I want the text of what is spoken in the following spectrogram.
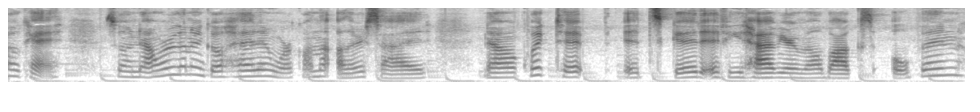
Okay, so now we're going to go ahead and work on the other side. Now a quick tip, it's good if you have your mailbox open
